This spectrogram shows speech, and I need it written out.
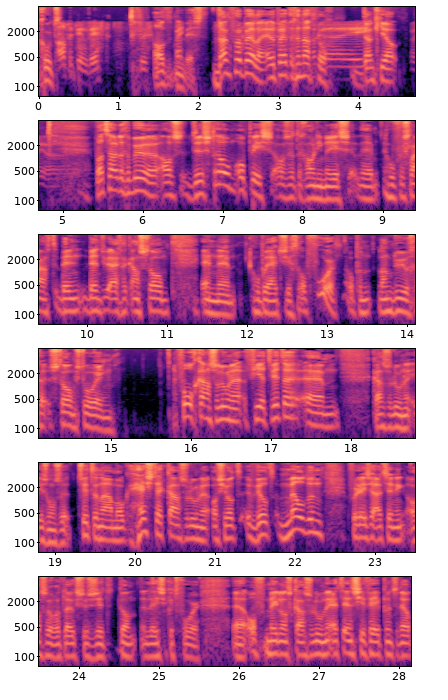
goed. Altijd in West. Dus... Altijd in West. Dank voor het bellen en een prettige nacht nog. Dank je wel. Wat zou er gebeuren als de stroom op is, als het er gewoon niet meer is? Uh, hoe verslaafd ben, bent u eigenlijk aan stroom? En uh, hoe bereidt u zich erop voor, op een langdurige stroomstoring? Volg Kazeluna via Twitter. Um, is onze Twitternaam ook. Hashtag. Als je wat wilt melden voor deze uitzending. Als er wat leuks tussen zit, dan lees ik het voor. Uh, of ncv.nl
